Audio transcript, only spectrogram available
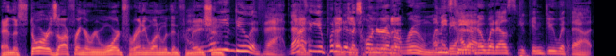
and the store is offering a reward for anyone with information. What do you do with that? That's I- you put I it in the corner of Googled a room. Let me I mean, see I don't it. know what else you can do with that.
